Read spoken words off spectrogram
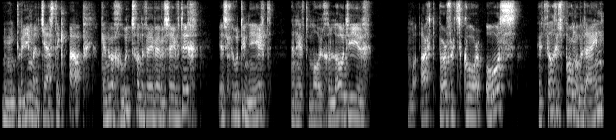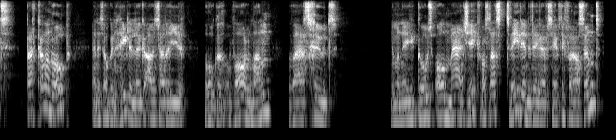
Nummer 3, Majestic Up, kennen we goed van de V75. Is geroutineerd en heeft mooi gelood hier. Nummer 8, Perfect Score Oos. Heeft veel gesprongen op het eind. Paard kan een hoop. En is ook een hele leuke outsider hier. Roger Walman waarschuwt. Nummer 9, Goes All Magic. Was laatst tweede in de V75, verrassend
